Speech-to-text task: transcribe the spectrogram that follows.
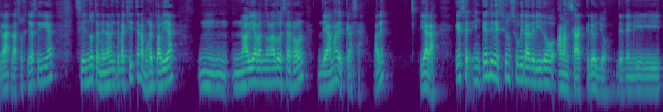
la, sociedad seguía siendo tremendamente machista la mujer todavía mm, no había abandonado ese rol de ama de casa, ¿vale? Y ahora, ¿en qué dirección se hubiera debido avanzar, creo yo, desde mi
